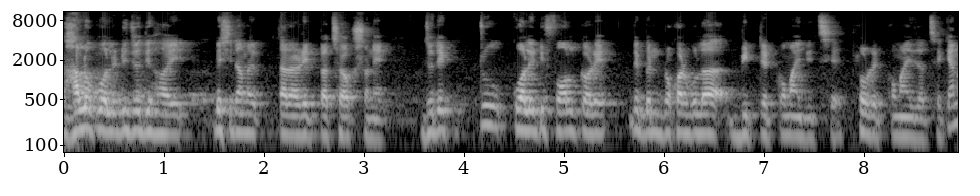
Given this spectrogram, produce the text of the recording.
ভালো কোয়ালিটি যদি হয়, বেশি দামে তারা রেট পাচ্ছে অপশনে যদি একটু কোয়ালিটি ফল করে, দেখবেন ব্রোকারগুলো বিট রেট কমাই দিচ্ছে ফ্লো রেট কমাই যাচ্ছে। কেন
